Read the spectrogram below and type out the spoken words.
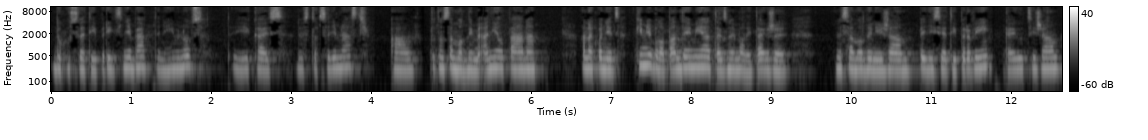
Duchu Svetý príď z neba, ten hymnus, to je JKS 217. A potom sa modlíme Aniel pána. A nakoniec, kým nebola pandémia, tak sme mali tak, že sme sa modlili žám 51. kajúci žám.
